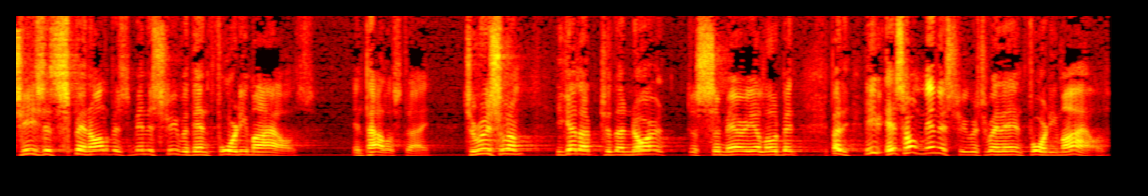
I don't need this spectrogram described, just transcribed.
Jesus spent all of his ministry within 40 miles in Palestine. Jerusalem, he got up to the north to Samaria a little bit, but he, his whole ministry was within 40 miles.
